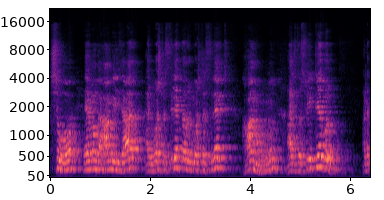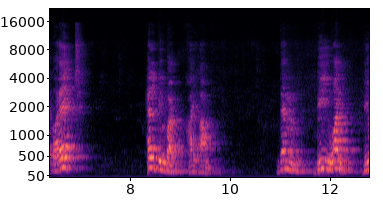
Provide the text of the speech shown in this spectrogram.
So among am is are. I must select or I must select am as the suitable and correct helping verb. I am. Then b1 b1 B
